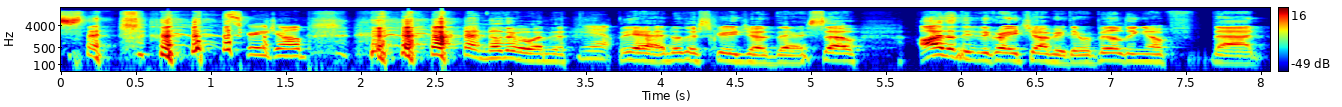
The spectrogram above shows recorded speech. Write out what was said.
Screw job. another one. Yeah. Yeah, another screw job there. So I thought they did a great job here. They were building up that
